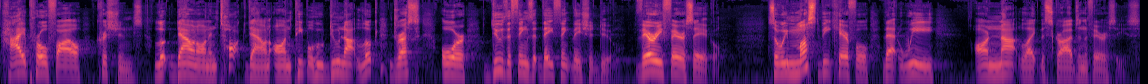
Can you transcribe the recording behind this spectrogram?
high profile Christians look down on and talk down on people who do not look, dress, or do the things that they think they should do. Very Pharisaical. So we must be careful that we are not like the scribes and the Pharisees.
